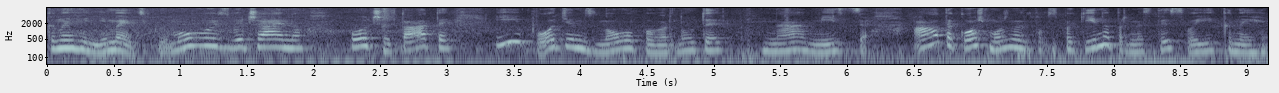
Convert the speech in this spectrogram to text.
книги німецькою мовою, звичайно, почитати і потім знову повернути на місце. А також можна спокійно принести свої книги.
